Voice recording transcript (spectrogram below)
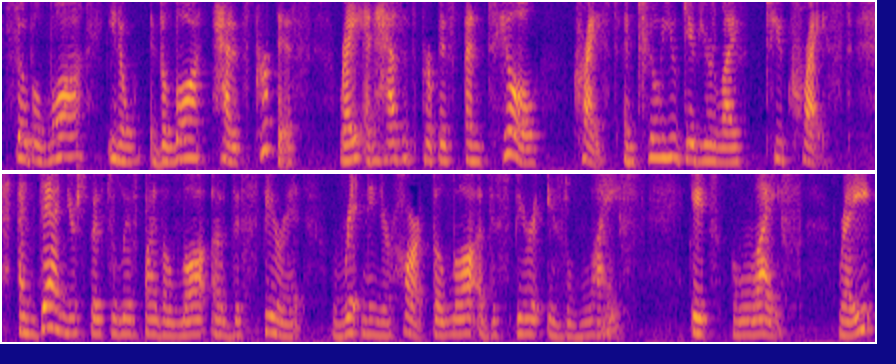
So the law, you know, the law had its purpose, right? And has its purpose until Christ, until you give your life to Christ. And then you're supposed to live by the law of the Spirit written in your heart. The law of the Spirit is life. It's life, right?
